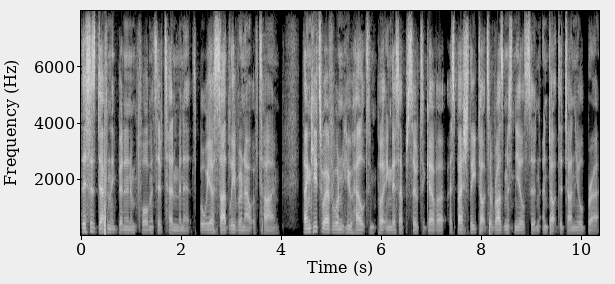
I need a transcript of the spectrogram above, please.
this has definitely been an informative 10 minutes, but we have sadly run out of time. Thank you to everyone who helped in putting this episode together, especially Dr. Rasmus Nilsson and Dr. Daniel Brett.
